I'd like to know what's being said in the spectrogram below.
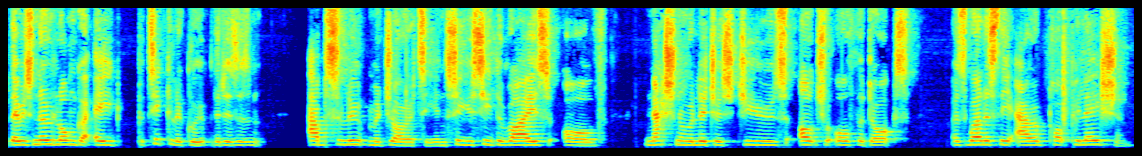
there is no longer a particular group that is an absolute majority. And so you see the rise of national religious Jews, ultra Orthodox, as well as the Arab population.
